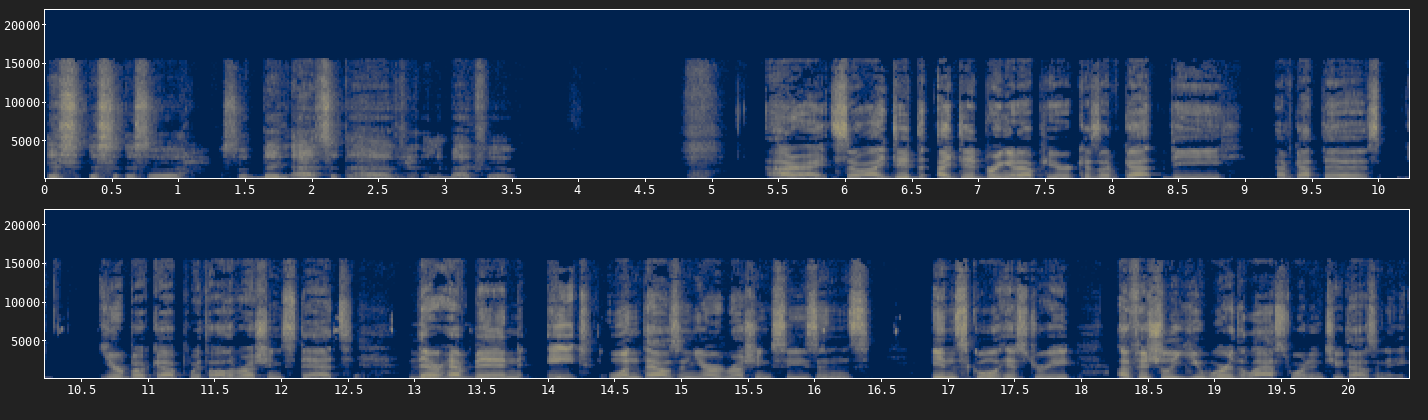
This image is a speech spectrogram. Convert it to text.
it's it's it's a it's a big asset to have in the backfield. All right, so I did I did bring it up here because I've got the I've got the yearbook up with all the rushing stats. There have been eight 1,000 yard rushing seasons in school history. Officially, you were the last one in 2008.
